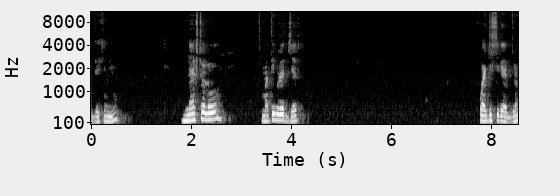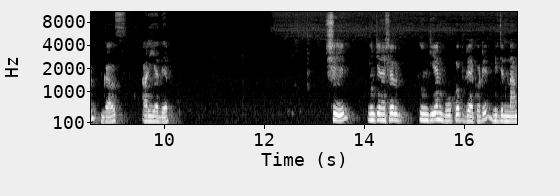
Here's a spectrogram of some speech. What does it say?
দেখে নিও। নেক্সট হলো মাতিপুর রাজ্যের কয় ডিস্ট্রিক্টের একজন গার্লস আরিয়া দেব। সে ইন্টারন্যাশনাল ইন্ডিয়ান বুক অফ রেকর্ডে নিজের নাম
